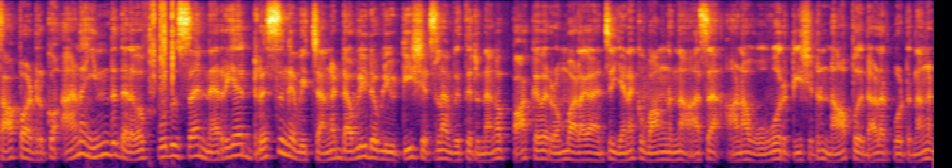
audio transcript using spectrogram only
சாப்பாடு இருக்கும். ஆனால் இந்த தடவை புதுசாக நிறைய ட்ரெஸ்ஸுங்க வச்சாங்க. டபிள்யூ டபிள்யூ டிஷர்ட்ஸ்லாம் வித்துட்டு இருந்தாங்க. பார்க்கவே ரொம்ப அழகாக இருந்துச்சு. எனக்கு வாங்கணும் தான் ஆசை. ஆனால் ஒவ்வொரு டிஷர்ட்டும் நாற்பது டாலர் போட்டிருந்தாங்க.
